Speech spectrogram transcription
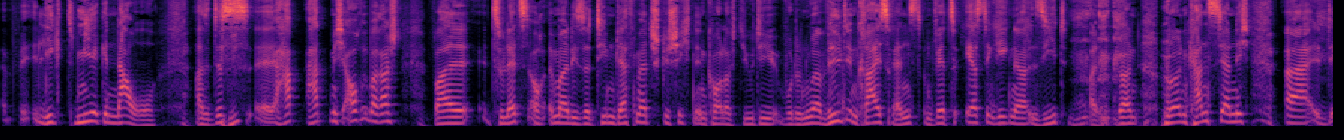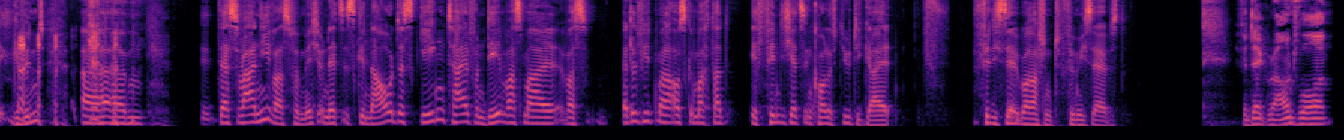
äh, liegt mir genau. Also das mhm. äh, hat, hat mich auch überrascht, weil zuletzt auch immer diese Team Deathmatch Geschichten in Call of Duty, wo du nur wild im Kreis rennst und wer zuerst den Gegner sieht, also hören, hören kannst ja nicht, äh, gewinnt. ähm, das war nie was für mich. Und jetzt ist genau das Gegenteil von dem, was mal, was Battlefield mal ausgemacht hat, finde ich jetzt in Call of Duty geil. Finde ich sehr überraschend für mich selbst. Ich finde der Ground War,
